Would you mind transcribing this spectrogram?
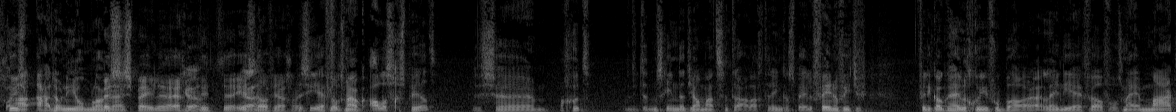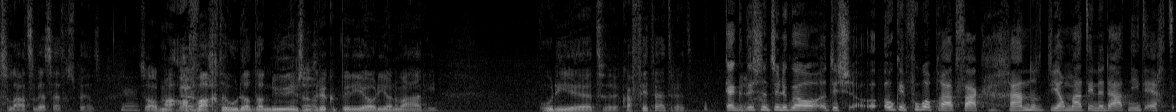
Goeie- A- ADO niet onbelangrijk. Beste speler eigenlijk Ja. dit eh, eerste Ja. half jaar geweest. Precies, hij heeft volgens mij ook alles gespeeld. Dus, eh, maar goed, Dat- misschien dat Janmaat centraal achterin kan spelen. Venovic vind ik ook een hele goede voetballer. Alleen die heeft wel volgens mij in maart zijn laatste wedstrijd gespeeld. Ja. Dus allemaal Ja. afwachten hoe dat dan nu in zijn Ja. drukke periode januari... hoe die het eh, qua fitheid redt. Kijk, het is natuurlijk wel, het is ook in voetbalpraat vaker gegaan dat Jan Maat inderdaad niet echt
